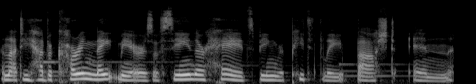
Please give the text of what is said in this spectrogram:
and that he had recurring nightmares of seeing their heads being repeatedly bashed in.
